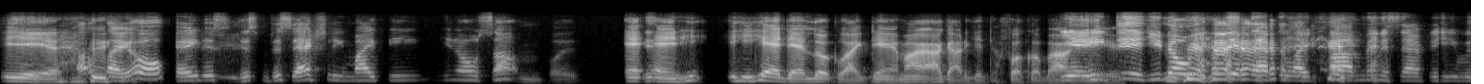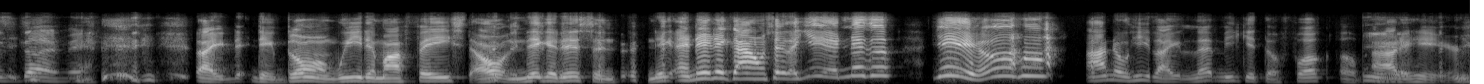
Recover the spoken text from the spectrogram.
Yeah. I was like, oh, okay, this, this, this actually might be, you know, something. But and, and he he had that look like, damn, I, I got to get the fuck up out of here. yeah, he did. You know, he did after like five minutes after he was done, man. like they- blowing weed in my face. Oh, nigga, this and nigga, and then they got on say like, yeah, nigga, yeah, uh huh. I know he like, let me get the fuck up out of here.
